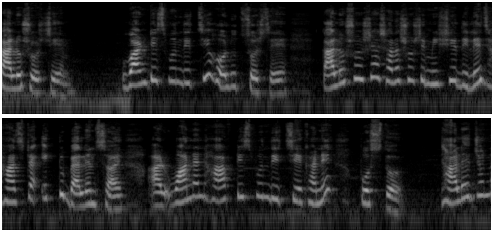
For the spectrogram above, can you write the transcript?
কালো সর্ষে, ওয়ান টিস্পুন দিচ্ছি হলুদ সর্ষে। কালো সর্ষে আর সাদা সর্ষে মিশিয়ে দিলে ঝাঁঝটা একটু ব্যালেন্স হয়। আর ওয়ান অ্যান্ড হাফ টিস্পুন দিচ্ছি এখানে পোস্ত। ঝালের জন্য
